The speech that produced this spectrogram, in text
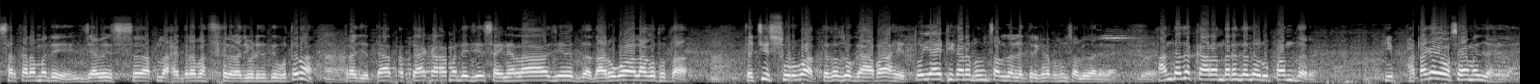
सरकारामध्ये ज्यावेळेस आपलं हैदराबाद राजवाडे ते होतं ना राज्य त्या त्या काळामध्ये जे सैन्याला जे दारुगोळा लागत होता त्याची सुरुवात त्याचा जो गाभा आहे तो या ठिकाणापासून चालू झाला आहे त्रिखेड्यापासून चालू झालेला आहे. आणि त्याचं कालांतराने त्याचं रूपांतर ही फटाका व्यवसायामध्ये झालेलं आहे.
